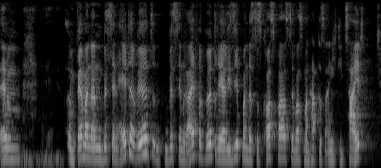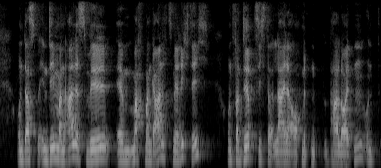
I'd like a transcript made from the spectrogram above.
ähm, und wenn man dann ein bisschen älter wird und ein bisschen reifer wird, realisiert man, dass das Kostbarste, was man hat, ist eigentlich die Zeit. Und dass, indem man alles will, ähm, macht man gar nichts mehr richtig und verdirbt sich da leider auch mit ein paar Leuten. Und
